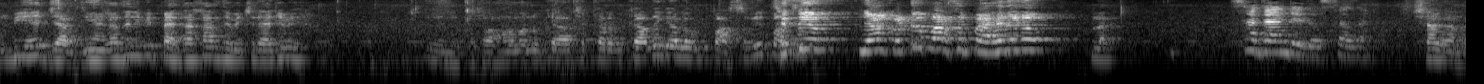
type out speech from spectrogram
ਵੀ ਇਹ ਜਰਦੀਆਂ ਕਹਦੇ ਨਹੀਂ ਵੀ ਪੈਸਾ ਘਰ ਦੇ ਵਿੱਚ ਰਹਿ ਜਾਵੇ? ਨਹੀਂ ਪਤਾ ਹੁਣ ਮੈਨੂੰ ਕਿਆ ਚੱਕਰ ਵੀ ਕਾਹਦੀ ਗੱਲ ਉਹ ਪਰਸ ਵੀ ਪਰਸ। ਸਿੱਧੀ ਜਾਂ ਕੱਢੋ ਪਰਸ ਪੈਸੇ ਦੇ ਦਿਓ। ਲੈ। ਸਗਨ ਦੇ ਦੋ ਸਗਨ। ਸ਼ਗਨ।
